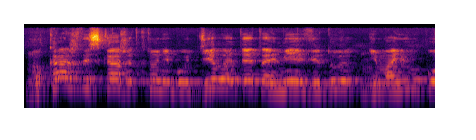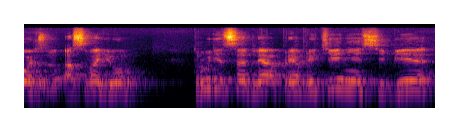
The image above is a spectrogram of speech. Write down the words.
Но каждый скажет кто-нибудь, делает это, имея в виду не мою пользу, а свою. Трудится для приобретения себе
